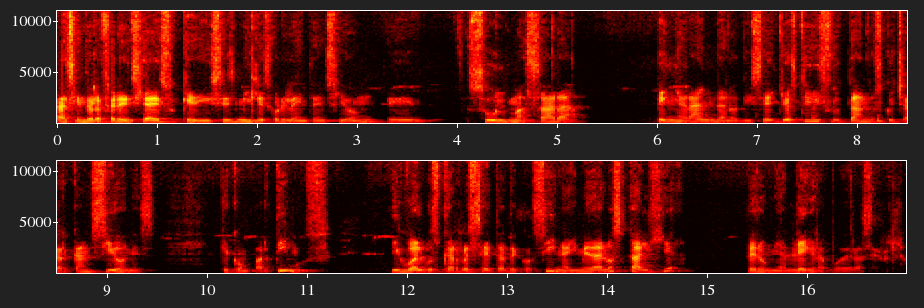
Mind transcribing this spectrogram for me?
haciendo referencia a eso que dices, Miles, sobre la intención, eh, Zulmasara Peñaranda nos dice, yo estoy disfrutando escuchar canciones que compartimos, igual buscar recetas de cocina y me da nostalgia, pero me alegra poder hacerlo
